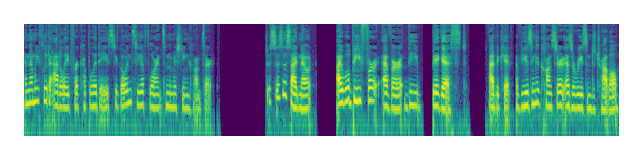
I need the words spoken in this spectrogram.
and then we flew to Adelaide for a couple of days to go and see a Florence and the Machine concert. Just as a side note, I will be forever the biggest advocate of using a concert as a reason to travel.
